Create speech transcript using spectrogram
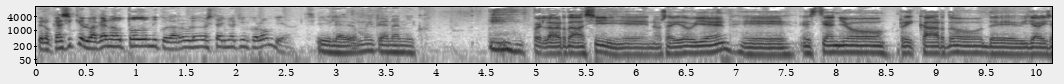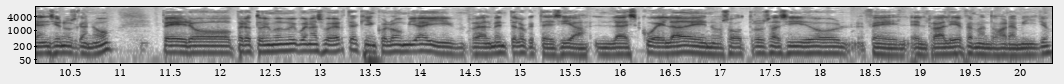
pero casi que lo ha ganado todo Nicolás Robledo este año aquí en Colombia. Sí, le dio muy bien a Nico. Pues la verdad sí, eh, nos ha ido bien. Eh, este año Ricardo de Villavicencio nos ganó, pero, pero tuvimos muy buena suerte aquí en Colombia y realmente lo que te decía, la escuela de nosotros ha sido el, el rally de Fernando Jaramillo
